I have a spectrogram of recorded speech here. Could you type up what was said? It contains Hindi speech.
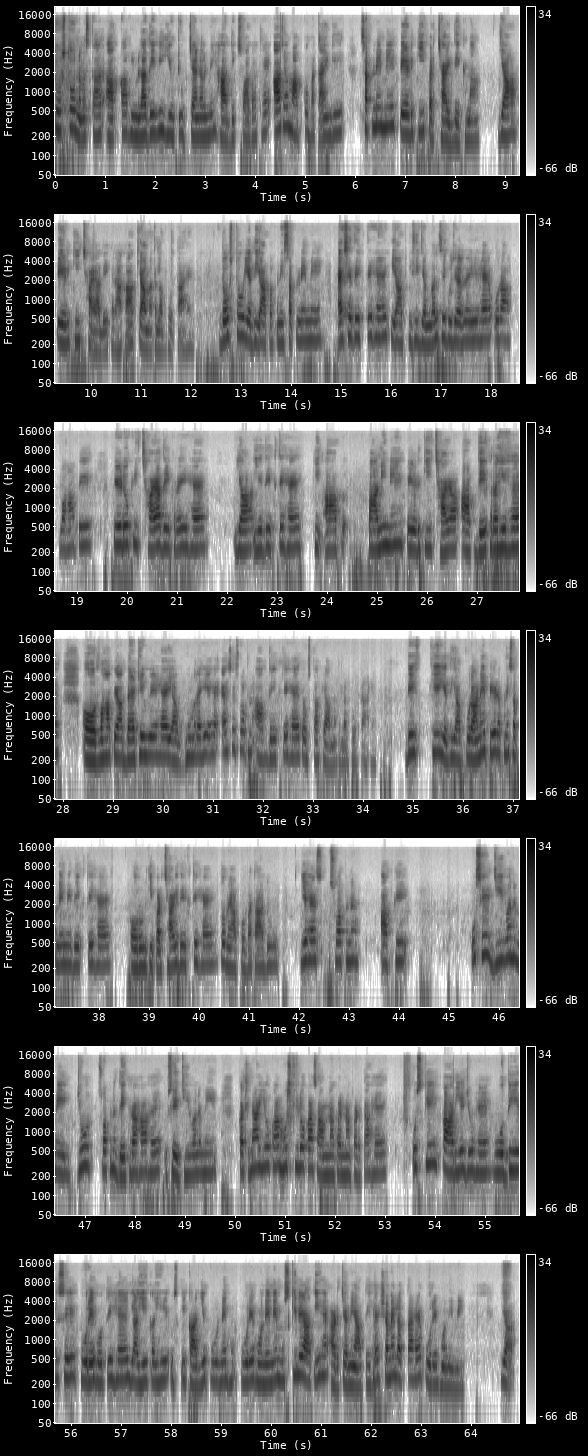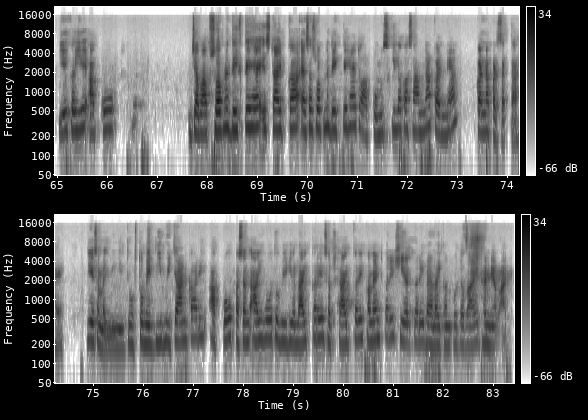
दोस्तों, नमस्कार। आपका विमला देवी यूट्यूब चैनल में हार्दिक स्वागत है। आज हम आपको बताएँगे सपने में पेड़ की परछाई देखना या पेड़ की छाया देखना का क्या मतलब होता है। दोस्तों, यदि आप अपने सपने में ऐसे देखते हैं कि आप किसी जंगल से गुजर रहे हैं और आप वहाँ पे पेड़ों की छाया देख रहे हैं या ये देखते हैं कि आप पानी में पेड़ की छाया आप देख रहे हैं और वहाँ पे आप बैठे हुए हैं या घूम रहे हैं, ऐसे स्वप्न आप देखते हैं तो उसका क्या मतलब होता है? देखिए, यदि आप पुराने पेड़ अपने सपने में देखते हैं और उनकी परछाई देखते हैं तो मैं आपको बता दूँ, यह स्वप्न आपके, उसे जीवन में जो स्वप्न देख रहा है, उसे जीवन में कठिनाइयों का, मुश्किलों का सामना करना पड़ता है। उसके कार्य जो है, वो देर से पूरे होते हैं या ये कहिए उसके कार्य पूर्ण पूरे होने में मुश्किलें आती हैं, अड़चने आते हैं, समय लगता है पूरे होने में। या ये कहिए आपको, जब आप स्वप्न देखते हैं इस टाइप का, ऐसा स्वप्न देखते हैं तो आपको मुश्किलों का सामना करना करना पड़ सकता है। ये समझ लीजिए। दोस्तों में दी हुई जानकारी आपको पसंद आई हो तो वीडियो लाइक करें, सब्सक्राइब करें, कमेंट करें, शेयर करें, बेल आइकन को दबाएँ। धन्यवाद।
